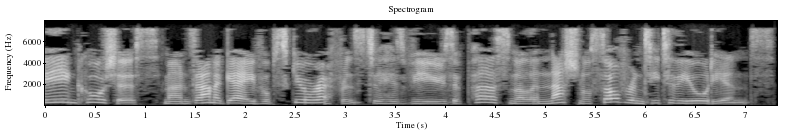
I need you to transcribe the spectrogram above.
Being cautious, Manzano gave obscure reference to his views of personal and national sovereignty to the audience.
